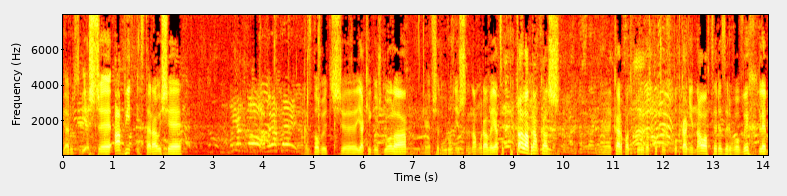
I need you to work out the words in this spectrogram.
Biarusy jeszcze ambitnie starały się zdobyć e, jakiegoś gola. E, Wszedł również na murawę Jacek Pitala, bramkarz e, Karpat, który rozpoczął spotkanie na ławce rezerwowych. Chleb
